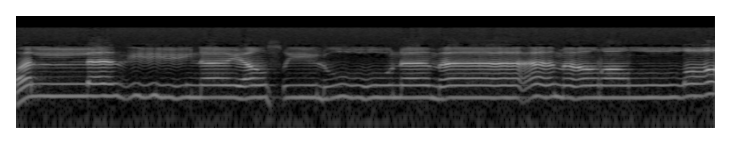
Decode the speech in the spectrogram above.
والذين يصلون ما أمر الله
